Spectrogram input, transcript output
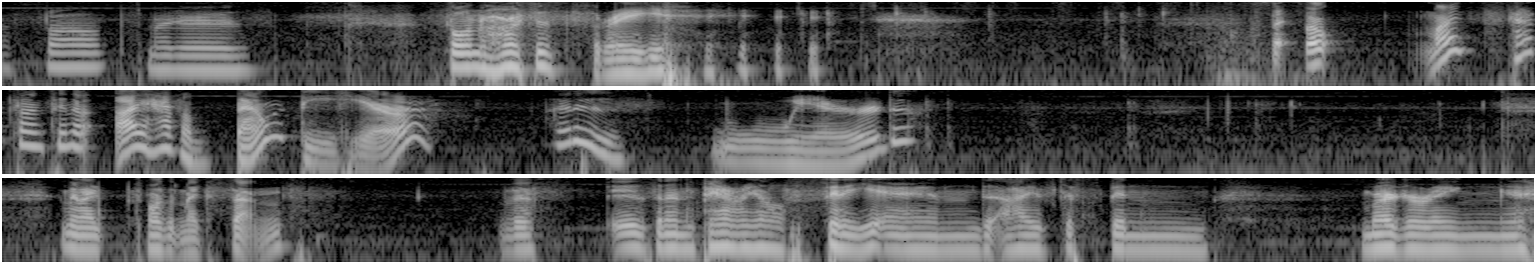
Assaults, murders. Stolen horses, three. but, well, my stats aren't saying that I have a bounty here. That is weird. I mean, I suppose it makes sense. This is an imperial city, and I've just been murdering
